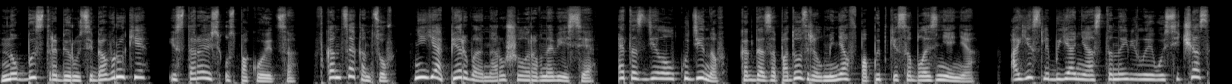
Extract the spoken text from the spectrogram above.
но быстро беру себя в руки и стараюсь успокоиться. В конце концов, не я первая нарушила равновесие. Это сделал Кудинов, когда заподозрил меня в попытке соблазнения. А если бы я не остановила его сейчас,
